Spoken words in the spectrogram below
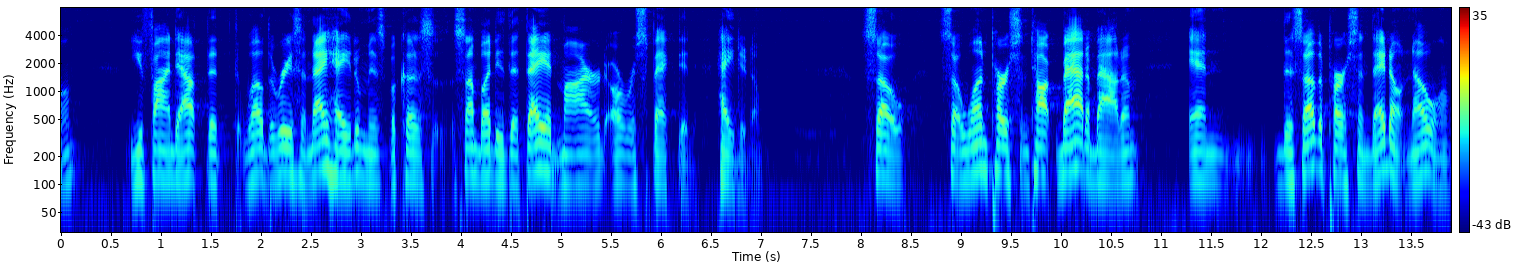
them, you find out that, well, the reason they hate them is because somebody that they admired or respected hated them. So, so one person talked bad about them, and this other person, they don't know them,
